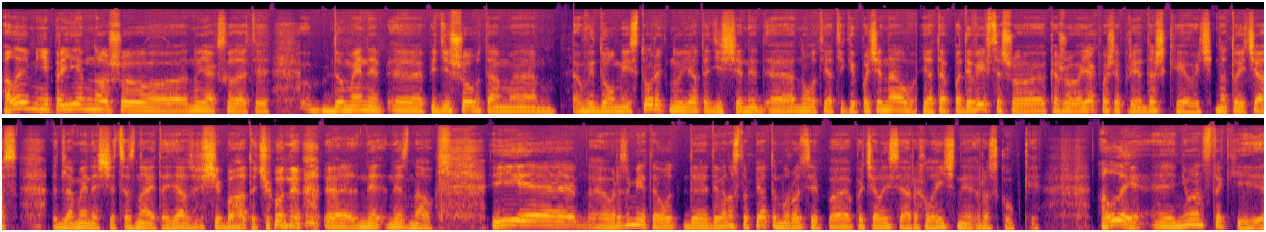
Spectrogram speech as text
Але мені приємно, що, ну як сказати, до мене е, підійшов там е, відомий історик. Ну я тоді ще не е, ну от я тільки починав. Я так подивився, що кажу, як ваше прізвище? Дашкевич? На той час для мене ще це знаєте, я ще багато чого не, не, не знав. І розумієте, от в 95-му році почалися археологічні розкупки. Але нюанс такий:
